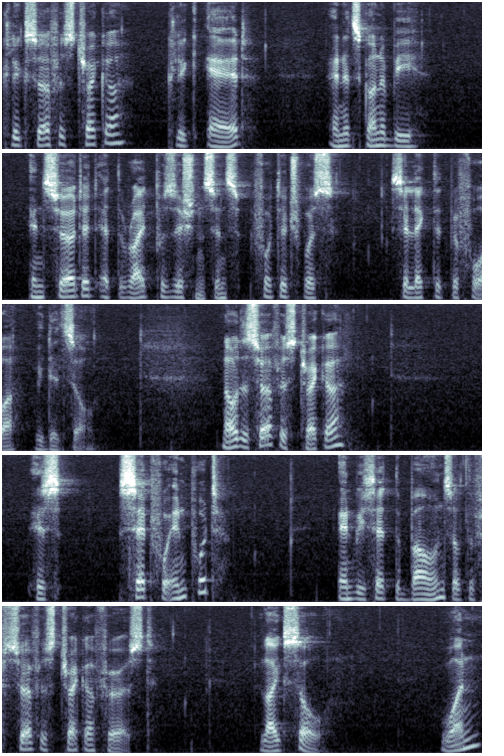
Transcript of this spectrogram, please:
Click Surface Tracker, click Add and it's going to be inserted at the right position since footage was selected before we did so. Now the surface tracker is set for input and we set the bounds of the surface tracker first like so one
